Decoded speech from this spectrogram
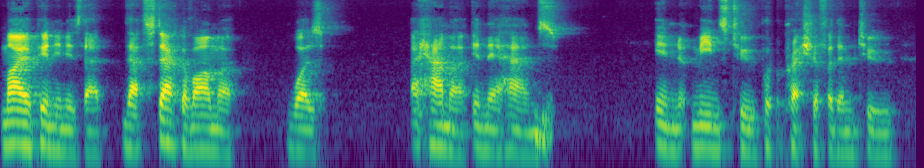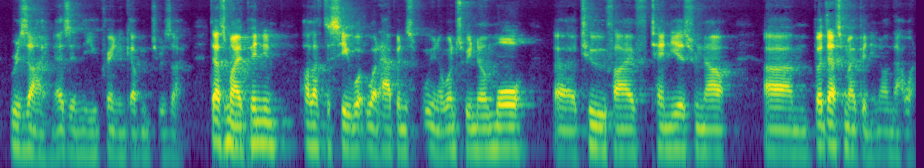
my opinion is that that stack of armor was a hammer in their hands in means to put pressure for them to resign, as in the Ukrainian government to resign. That's my opinion. I'll have to see what, what happens, you know, once we know more, uh, two, five, ten years from now. Um, but that's my opinion on that one.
